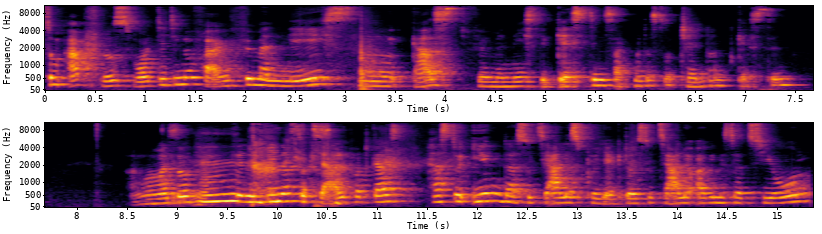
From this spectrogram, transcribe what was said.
zum Abschluss wollte ich dich nur fragen, für meinen nächsten Gast, für meine nächste Gästin, sagt man das so, gendern, Gästin? Sagen wir mal so, mm. für den Wiener Sozialpodcast Hast du irgendein soziales Projekt oder soziale Organisation,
